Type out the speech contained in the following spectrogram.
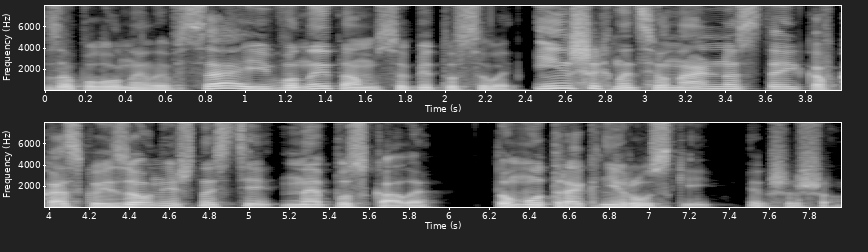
заполонили все, і вони там собі тусили. Інших національностей кавказької зовнішності не пускали. Тому трек не русський, якщо що.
